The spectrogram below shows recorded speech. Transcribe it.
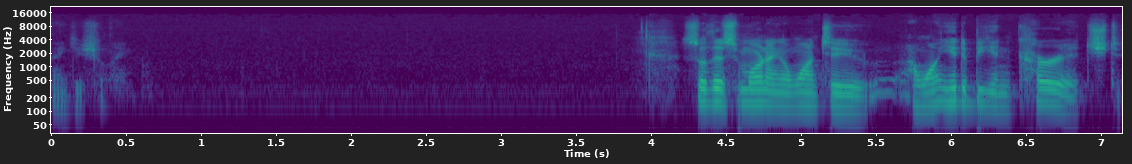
Thank you, Shalane. So this morning I want to I want you to be encouraged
